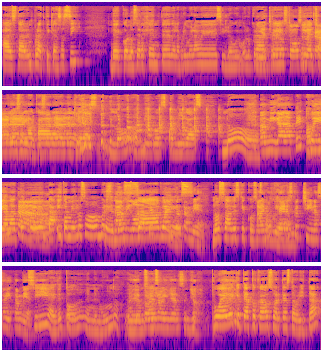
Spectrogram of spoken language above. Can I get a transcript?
a estar en prácticas así? De conocer gente de la primera vez y luego involucrarte. Y échamelos todos en y la cara en la no cara, donde quieras. No, amigos, amigas. No. Amiga, date cuenta. Amiga, date cuenta. Y también los hombres. No Amigo, date sabes. cuenta también. No sabes qué cosas Hay también. mujeres cochinas ahí también. Sí, hay de todo en el mundo. Hay de toda Entonces, la viña del Señor. Puede que te ha tocado suerte hasta ahorita,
